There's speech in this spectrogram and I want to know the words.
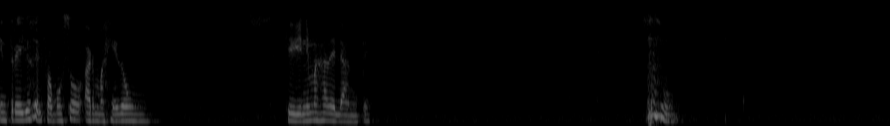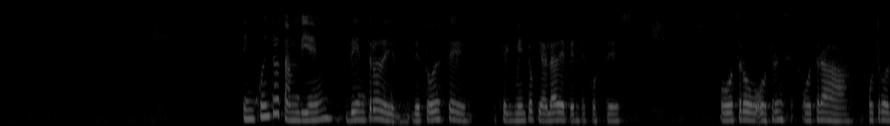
entre ellos el famoso Armagedón, que viene más adelante. Encuentro también dentro de, todo este segmento que habla de Pentecostés otro otra otra otro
